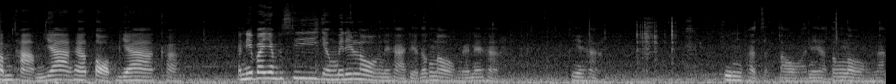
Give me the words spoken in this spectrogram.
คำถามยากนะตอบยากค่ะ อันนี้ป้ายังซี่ยังไม่ได้ลองเลยค่ะ เดี๋ยวต้องลองแล้วเนี่ยค่ะ เนี่ยค่ะ กุ้งผัดสตอเนี่ยต้องลองละ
